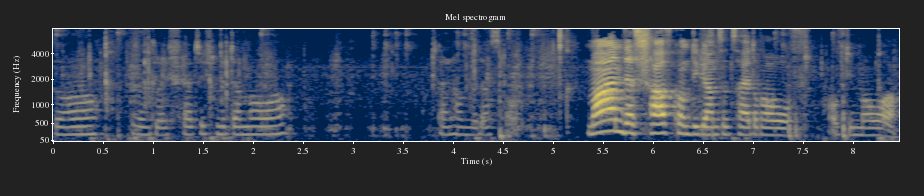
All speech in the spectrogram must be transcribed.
So, wir sind gleich fertig mit der Mauer. Dann haben wir das auch. Mann, das Schaf kommt die ganze Zeit rauf auf die Mauer.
